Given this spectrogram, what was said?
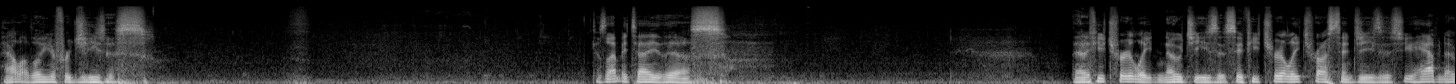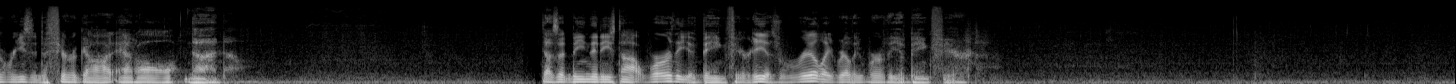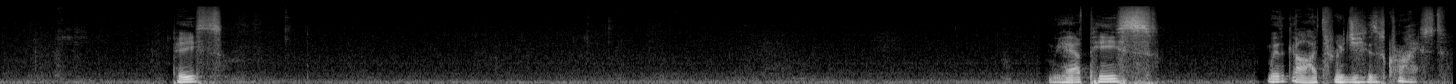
Hallelujah for Jesus. Because let me tell you this that if you truly know Jesus, if you truly trust in Jesus, you have no reason to fear God at all. None. Doesn't mean that he's not worthy of being feared. He is really, really worthy of being feared. Peace. We have peace with God through Jesus Christ.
